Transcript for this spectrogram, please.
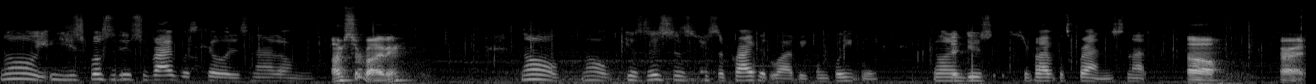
No, you're supposed to do survive with killers, not um. I'm surviving. No, no, because this is just a private lobby completely. You want to It- do survive with friends, not Oh. All right.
